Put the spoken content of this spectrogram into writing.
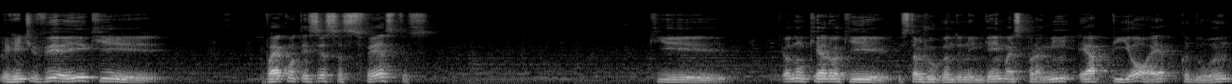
E a gente vê aí que vai acontecer essas festas que eu não quero aqui estar julgando ninguém, mas para mim é a pior época do ano.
